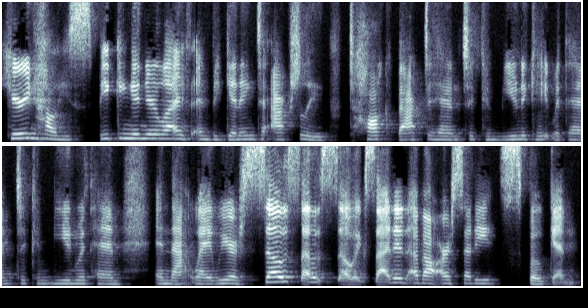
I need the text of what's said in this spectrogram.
hearing how he's speaking in your life and beginning to actually talk back to him, to communicate with him, to commune with him in that way. We are so, so, so excited about our study spoken.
